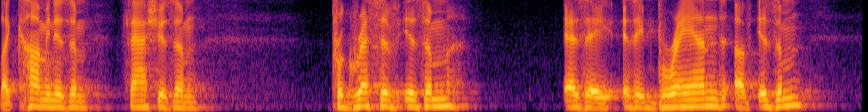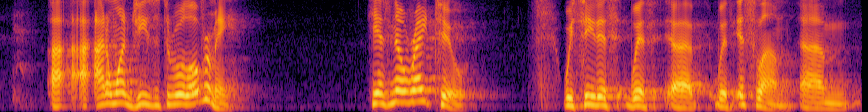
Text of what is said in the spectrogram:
like communism, fascism, progressivism as a, as a brand of ism. I, I don't want Jesus to rule over me. He has no right to. We see this with, uh, with Islam. Um,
